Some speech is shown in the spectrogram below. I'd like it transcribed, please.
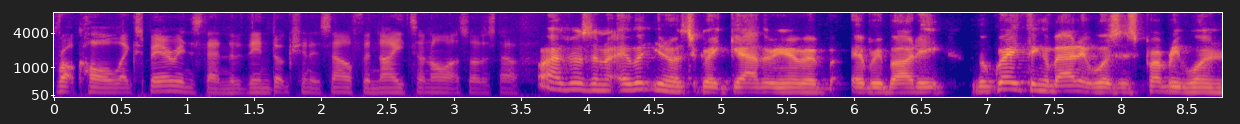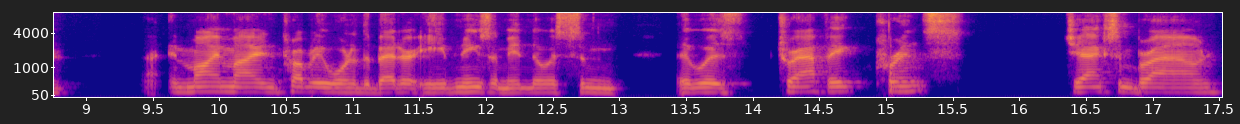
Rock Hall experience then? The, the, induction itself, the night, and all that sort of stuff. Well, it was, an, it, you know, it's a great gathering of everybody. The great thing about it was it's probably one, in my mind, probably one of the better evenings. I mean, there was some. It was traffic, Prince, Jackson Browne,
